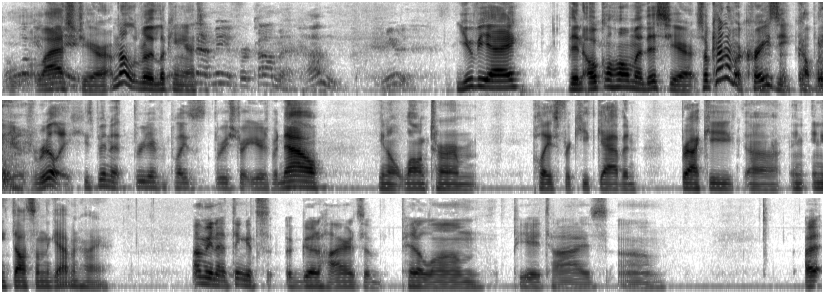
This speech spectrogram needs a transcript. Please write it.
last year. I'm not really looking at you. me for comment. I'm muted. UVA, then Oklahoma this year. So kind of a crazy couple of years, really. He's been at three different places, three straight years. But now, you know, long term place for Keith Gavin. Bracky, uh, an- any thoughts on the Gavin hire? I mean, I think it's a good hire. It's a Pitt alum, PA ties. Um, are,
